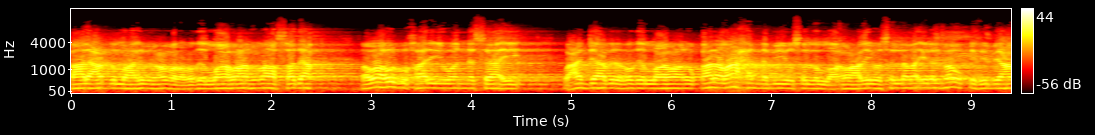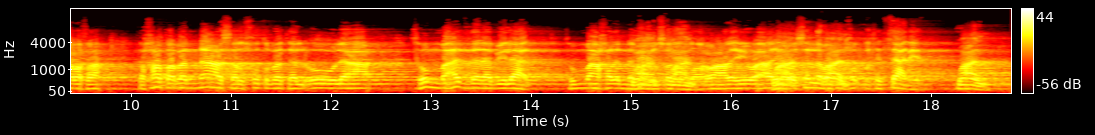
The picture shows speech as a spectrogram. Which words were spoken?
قال عبد الله بن عمر رضي الله عنهما صدق. رواه البخاري والنسائي. وعن جابر رضي الله عنه قال راح النبي صلى الله عليه وسلم إلى الموقف بعرفة فخطب الناس الخطبة الأولى ثم أذن بلال ثم أخذ النبي صلى الله عليه وآله وسلم في الخطبة الثانية. وعن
